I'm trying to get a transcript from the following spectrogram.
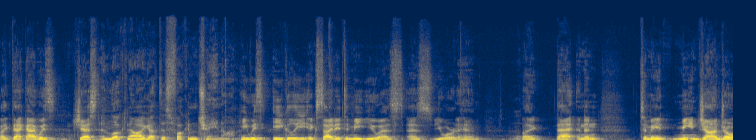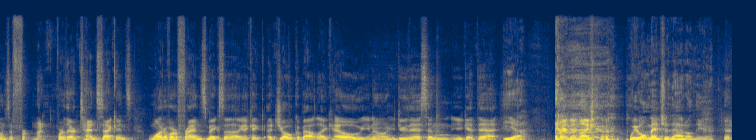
Like that guy was just And look, now I got this fucking chain on. he was eagerly excited to meet you as as you were to him, like that. And then to me, meeting John Jones, the fir- like, we're there ten seconds. One of our friends makes a like a, a joke about like, oh, you know, you do this and you get that, Yeah. and then like, We won't mention that on the air.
